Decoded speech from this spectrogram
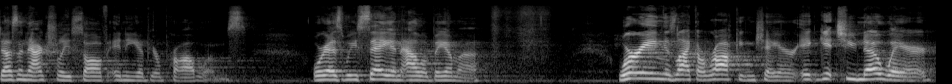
doesn't actually solve any of your problems. Or as we say in Alabama, worrying is like a rocking chair, it gets you nowhere.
